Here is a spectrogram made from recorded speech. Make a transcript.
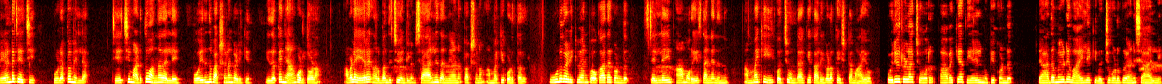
വേണ്ട ചേച്ചി കുഴപ്പമില്ല. ചേച്ചി മടുത്തു വന്നതല്ലേ പോയിരുന്ന് ഭക്ഷണം കഴിക്ക്. ഇതൊക്കെ ഞാൻ കൊടുത്തോളാം. അവൾ ഏറെ നിർബന്ധിച്ചുവെങ്കിലും ശാലിനി തന്നെയാണ് ഭക്ഷണം അമ്മയ്ക്ക് കൊടുത്തത്. ഊണ് കഴിക്കുവാൻ പോകാതെ കൊണ്ട് സ്റ്റെല്ലയും ആ മുറിയിൽ തന്നെ നിന്നു. അമ്മയ്ക്ക് ഈ കൊച്ചു ഉണ്ടാക്കിയ കറികളൊക്കെ ഇഷ്ടമായോ? ഒരു ഉരുള ചോറ് പാവയ്ക്ക തീയലിൽ മുക്കിക്കൊണ്ട് രാധമ്മയുടെ വായിലേക്ക് വെച്ചു കൊടുക്കുകയാണ് ശാലിനി.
